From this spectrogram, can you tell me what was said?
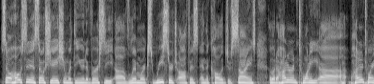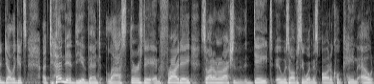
So, hosted in association with the University of Limerick's Research Office and the College of Science, about 120, uh, 120 delegates attended the event last Thursday and Friday. So, I don't know actually the date. It was obviously when this article came out.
